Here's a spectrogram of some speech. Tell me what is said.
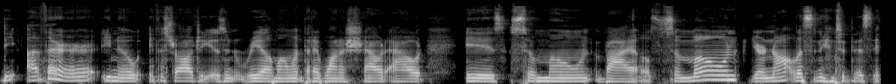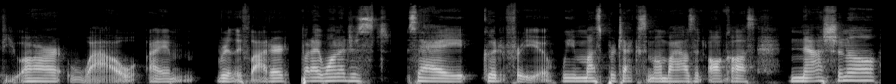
The other, you know, if astrology isn't real moment that I want to shout out is Simone Biles. Simone, you're not listening to this. If you are, wow, I am really flattered. But I want to just say good for you. We must protect Simone Biles at all costs. National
